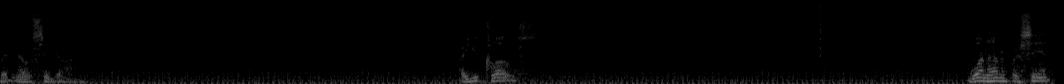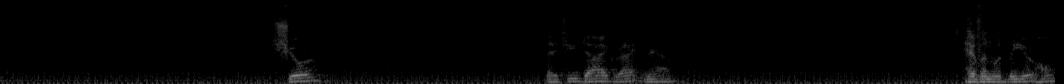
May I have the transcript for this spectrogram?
but no cigar. Are you close? 100% sure that if you died right now, heaven would be your home?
